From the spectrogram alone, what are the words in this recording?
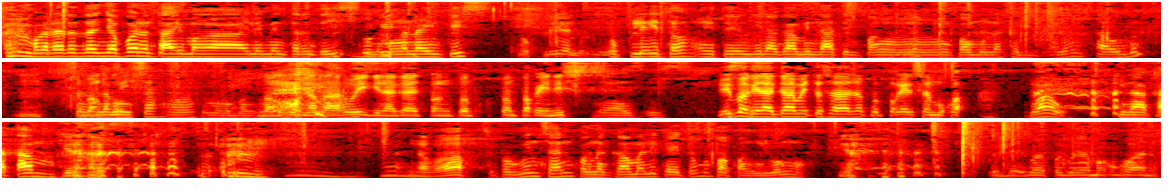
Baka natandaan niya po nung tayo mga elementary days, nung mga 90s. Hopefully yan. Uple ito. Ito yung ginagamit natin pang pamuna sa, ano, tawag doon? Mm. Sa lamesa. Oh, sa mga bangko. Bangko na kahoy, ginagamit pang, pampakinis. Yes, is. Yung iba, ginagamit to sa ano, pampakinis sa mukha. Wow, kinakatam. Naka. So pag minsan, pag nagkamali ka, ito mapapangiwang mo. Pag, pag wala makuha, ano.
